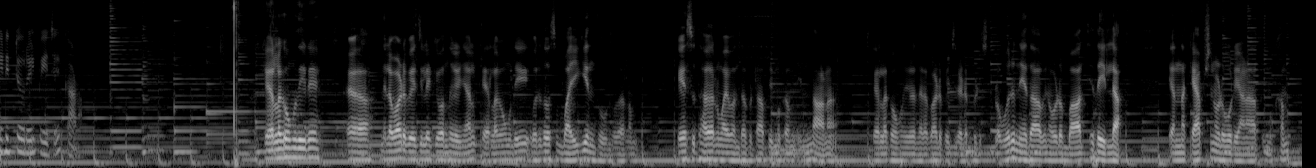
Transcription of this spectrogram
എഡിറ്റോറിയൽ പേജിൽ കാണാം. കേരള കൗമുദിയുടെ നിലപാട് പേജിലേക്ക് വന്നു കഴിഞ്ഞാൽ കേരളകൗമുദി ഒരു ദിവസം വൈകിയെന്ന് തോന്നുന്നു. കാരണം കെ സുധാകരനുമായി ബന്ധപ്പെട്ട അഭിമുഖം ഇന്നാണ് കേരള കൗമുദിയുടെ നിലപാട് പേജിൽ ഇടം ഒരു നേതാവിനോടും ബാധ്യതയില്ല എന്ന ക്യാപ്ഷനോടുകൂടിയാണ് അഭിമുഖം.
